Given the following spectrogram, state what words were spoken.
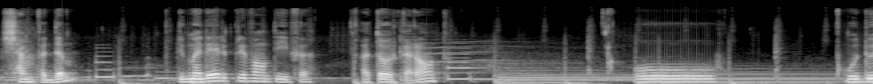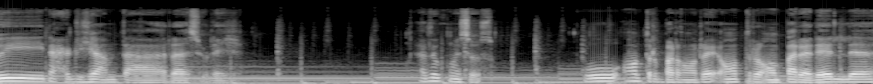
شحم في الدم دو مانير بريفونتيف أتور كارونت. و ودوي نحو الوجاع متاع راس ولاج هذوك مسوس و انتر بارونري انتر اون باراليل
